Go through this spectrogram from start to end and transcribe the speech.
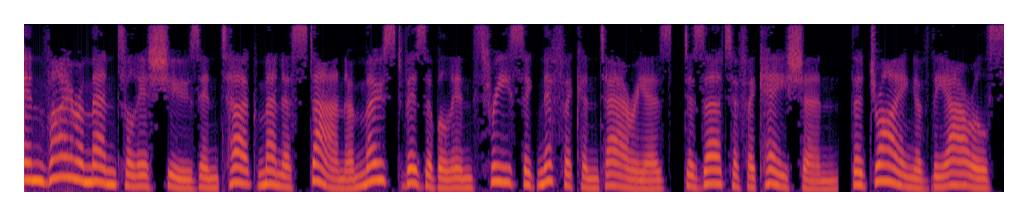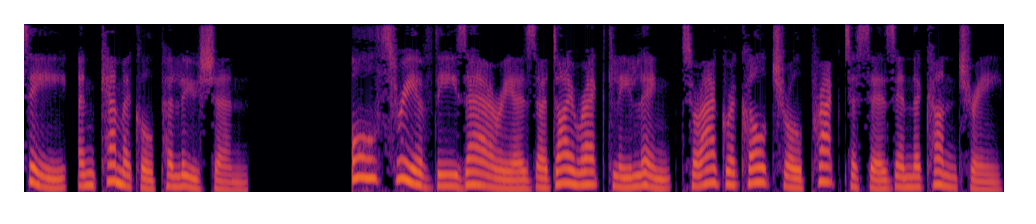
Environmental issues in Turkmenistan are most visible in three significant areas, desertification, the drying of the Aral Sea, and chemical pollution. All three of these areas are directly linked to agricultural practices in the country.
